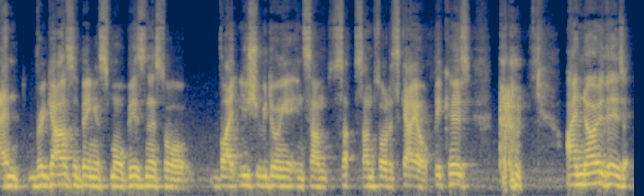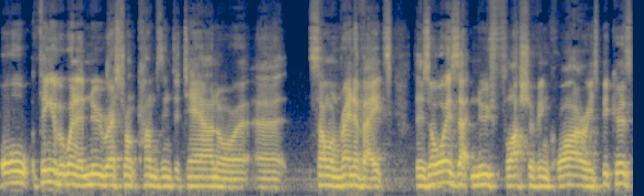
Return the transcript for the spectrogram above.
And regardless of being a small business or like you should be doing it in some some sort of scale. Because I know there's all think of it when a new restaurant comes into town or uh, someone renovates. There's always that new flush of inquiries. Because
